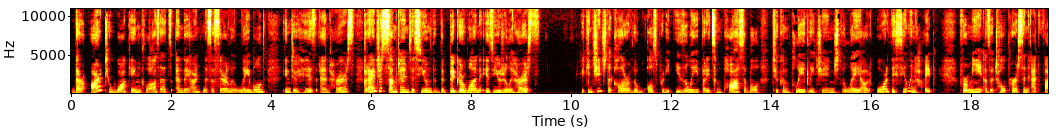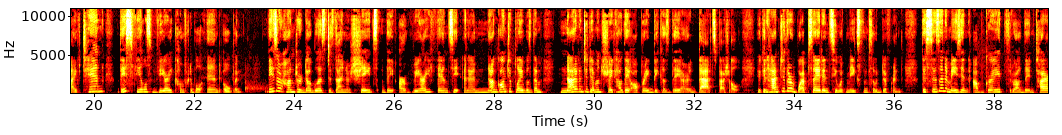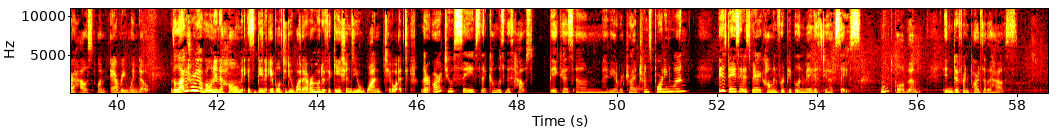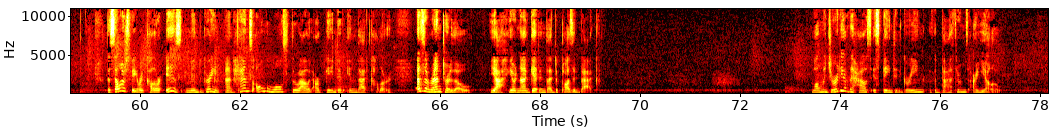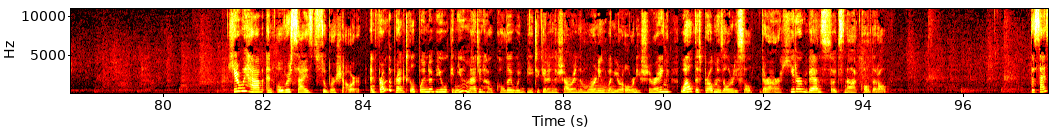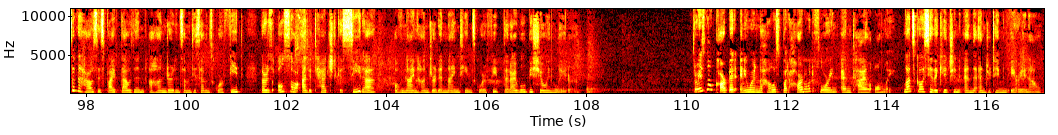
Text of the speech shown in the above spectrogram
There are two walk-in closets and they aren't necessarily labeled into his and hers, but I just sometimes assume that the bigger one is usually hers. You can change the color of the walls pretty easily, but it's impossible to completely change the layout or the ceiling height. For me, as a tall person at 5'10", this feels very comfortable and open. These are Hunter Douglas designer shades. They are very fancy and I'm not going to play with them, not even to demonstrate how they operate because they are that special. You can head to their website and see what makes them so different. This is an amazing upgrade throughout the entire house on every window. The luxury of owning a home is being able to do whatever modifications you want to it. There are two safes that come with this house because um, have you ever tried transporting one? These days it is very common for people in Vegas to have safes, multiple of them, in different parts of the house. The seller's favorite color is mint green and hence all the walls throughout are painted in that color. As a renter though, yeah, you're not getting that deposit back. While majority of the house is painted green, the bathrooms are yellow. Here we have an oversized super shower. And from the practical point of view, can you imagine how cold it would be to get in the shower in the morning when you're already shivering? Well, this problem is already solved. There are heater vents, so it's not cold at all. The size of the house is 5,177 square feet. There is also a detached casita of 919 square feet that I will be showing later. There is no carpet anywhere in the house but hardwood flooring and tile only. Let's go see the kitchen and the entertainment area now.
